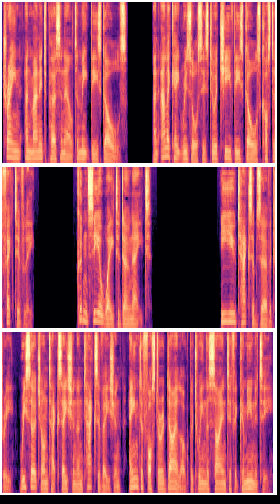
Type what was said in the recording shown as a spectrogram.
train, and manage personnel to meet these goals, and allocate resources to achieve these goals cost effectively. Couldn't see a way to donate. EU Tax Observatory, research on taxation and tax evasion, aim to foster a dialogue between the scientific community,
